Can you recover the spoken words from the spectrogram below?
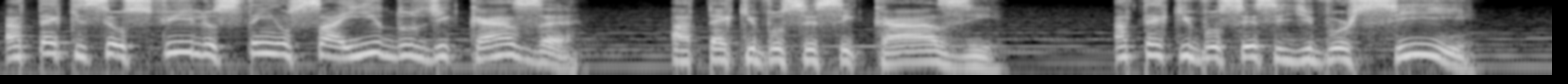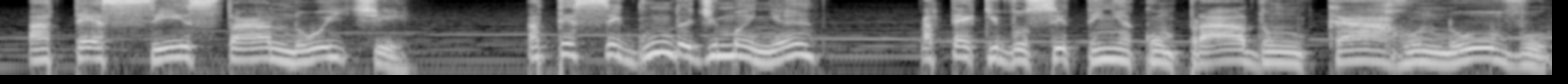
até que seus filhos tenham saído de casa, até que você se case, até que você se divorcie, até sexta à noite. Até segunda de manhã, até que você tenha comprado um carro novo,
